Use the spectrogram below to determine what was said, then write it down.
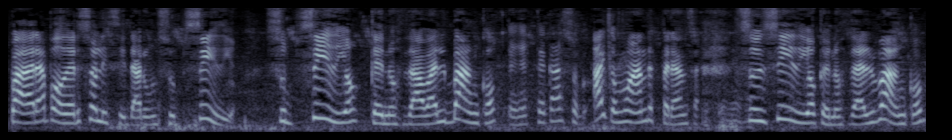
para poder solicitar un subsidio. Subsidio que nos daba el banco, en este caso, ay, cómo anda esperanza, subsidio que nos da el banco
